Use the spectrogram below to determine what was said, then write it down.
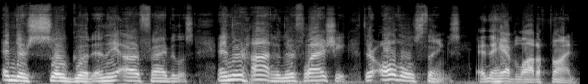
And they're so good, and they are fabulous. And they're hot, and they're flashy. They're all those things. And they have a lot of fun.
